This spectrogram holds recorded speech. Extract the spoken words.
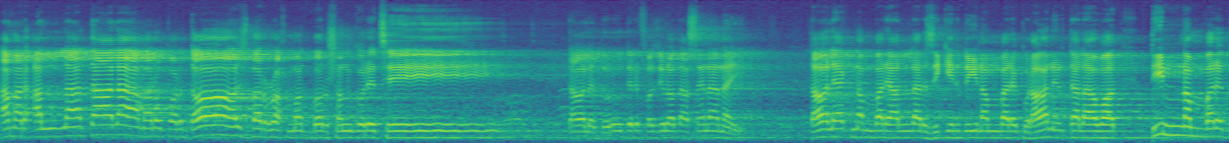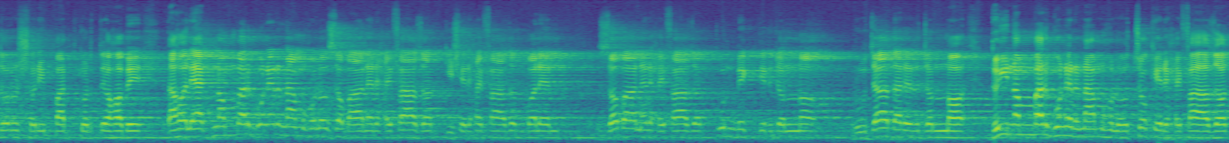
আমার আল্লাহ তাআলা আমার উপর দশ বার রহমত বর্ষণ করেছে। তাহলে দরুদের ফজিলত আছে না নাই? তাহলে এক নম্বরে আল্লাহর জিকির, দুই নম্বরে কোরআনের তালাওয়াত, তিন নম্বরে দরু শরীফ পাঠ করতে হবে। তাহলে এক নম্বর গুণের নাম হলো জবানের হেফাজত। কিসের হেফাজত বলেন? জবানের হেফাজত কোন ব্যক্তির জন্য? রোজাদারের জন্য। দুই নম্বর গুণের নাম হলো চোখের হেফাজত।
